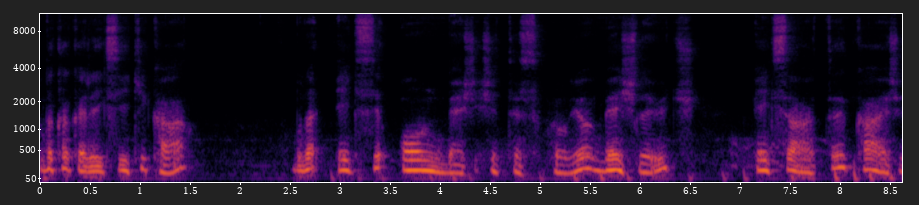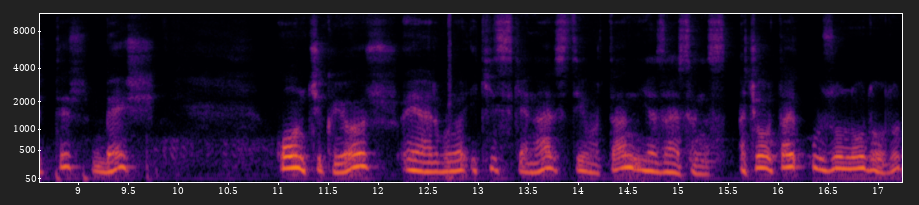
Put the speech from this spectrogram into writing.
Bu da K kare eksi 2K. Bu da eksi 15 eşittir 0 oluyor. 5 ile 3 eksi artı K eşittir 5. 10 çıkıyor. Eğer bunu ikiz kenar Stewart'tan yazarsanız. Açıortay uzunluğu da olur.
